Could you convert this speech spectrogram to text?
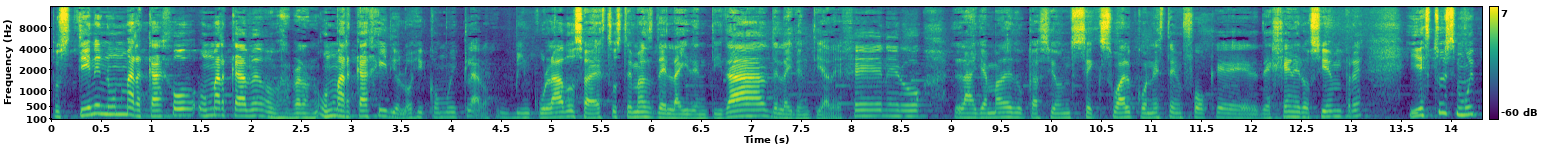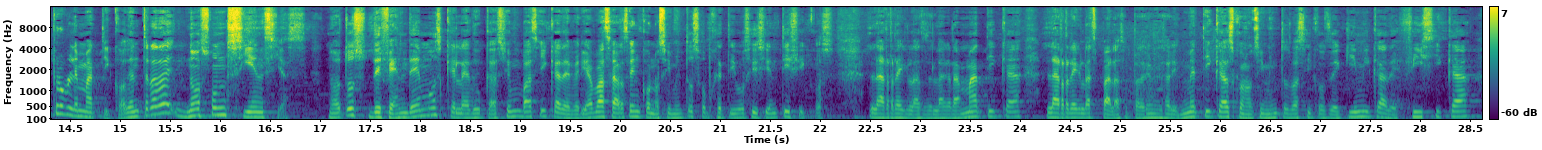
pues tienen un marcajo, un marcado, perdón, un marcaje ideológico muy claro, vinculados a estos temas de la identidad, de la identidad de género, la llamada educación sexual con este enfoque de género siempre, y esto es muy problemático. De entrada, no son ciencias. Nosotros defendemos que la educación básica debería basarse en conocimientos objetivos y científicos, las reglas de la gramática, las reglas para las operaciones aritméticas, conocimientos básicos de química, de física,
